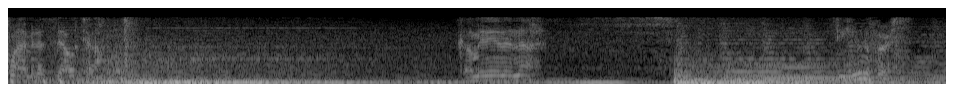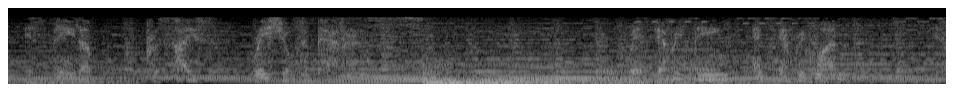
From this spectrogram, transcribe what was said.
climbing a cell tower. Coming in or not? The universe is made up of precise ratios and patterns. Where everything and everyone is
